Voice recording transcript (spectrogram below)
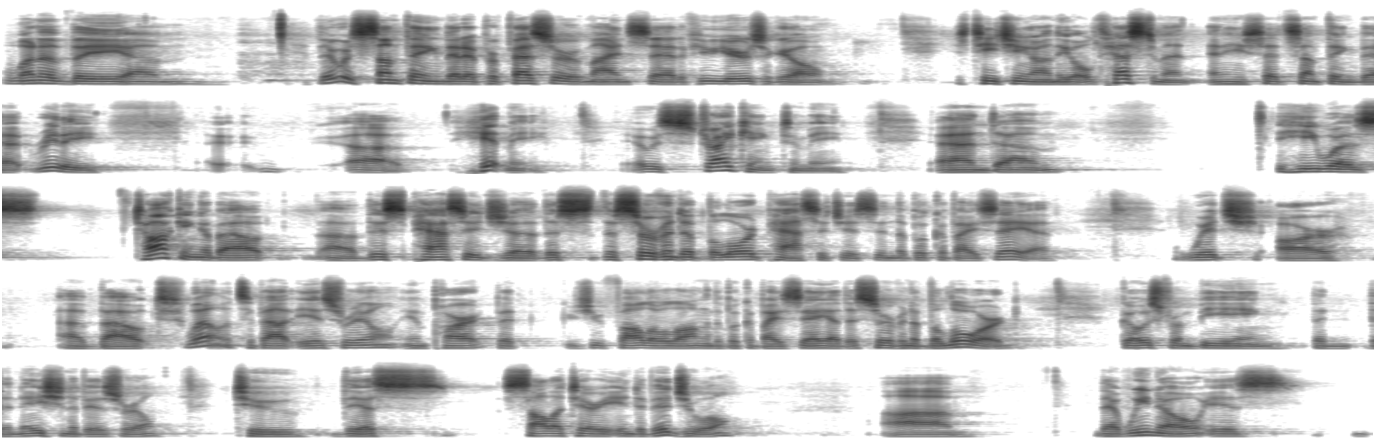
one of the, um, there was something that a professor of mine said a few years ago. He's teaching on the Old Testament, and he said something that really uh, hit me. It was striking to me. And um, he was talking about uh, this passage, uh, this, the servant of the Lord passages in the book of Isaiah, which are about, well, it's about Israel in part, but as you follow along in the book of Isaiah, the servant of the Lord goes from being the, the nation of Israel to this solitary individual um, that we know is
